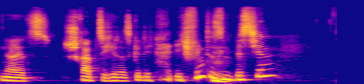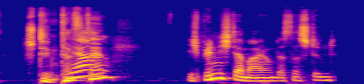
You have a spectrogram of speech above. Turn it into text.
Na, jetzt schreibt sich hier das Gedicht. Ich finde es ein bisschen. Stimmt das ja, denn? Ich bin nicht der Meinung, dass das stimmt.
